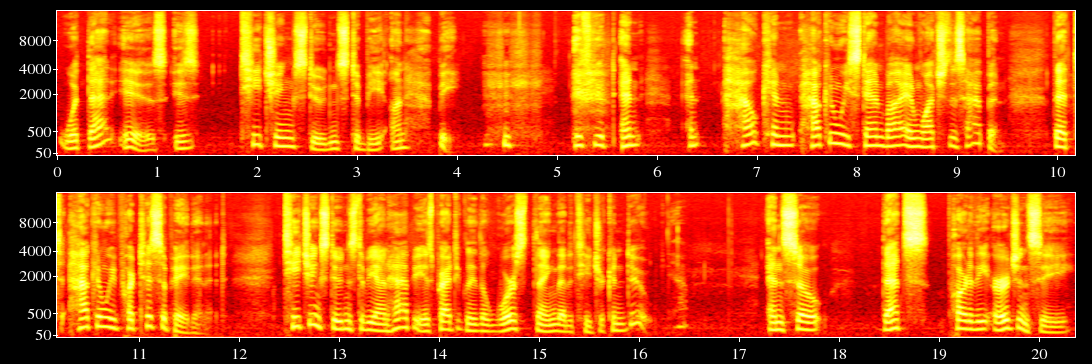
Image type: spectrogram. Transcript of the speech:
What that is is teaching students to be unhappy. if you and and how can how can we stand by and watch this happen? That how can we participate in it? Teaching students to be unhappy is practically the worst thing that a teacher can do. Yeah. And so that's part of the urgency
